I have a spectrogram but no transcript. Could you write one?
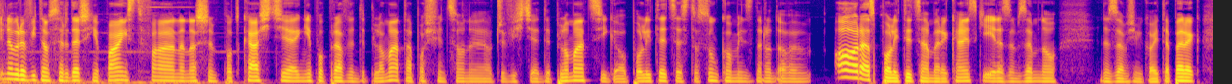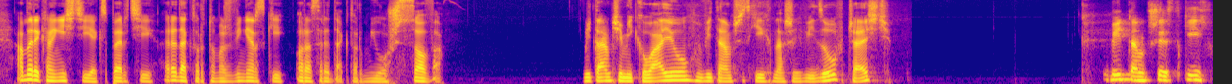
Dzień dobry, witam serdecznie Państwa na naszym podcaście Niepoprawny Dyplomata, poświęcony oczywiście dyplomacji, geopolityce, stosunkom międzynarodowym oraz polityce amerykańskiej. Razem ze mną nazywam się Mikołaj Teperek, amerykaniści i eksperci, redaktor Tomasz Winiarski oraz redaktor Miłosz Sowa. Witam Cię Mikołaju, witam wszystkich naszych widzów, cześć. Witam wszystkich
